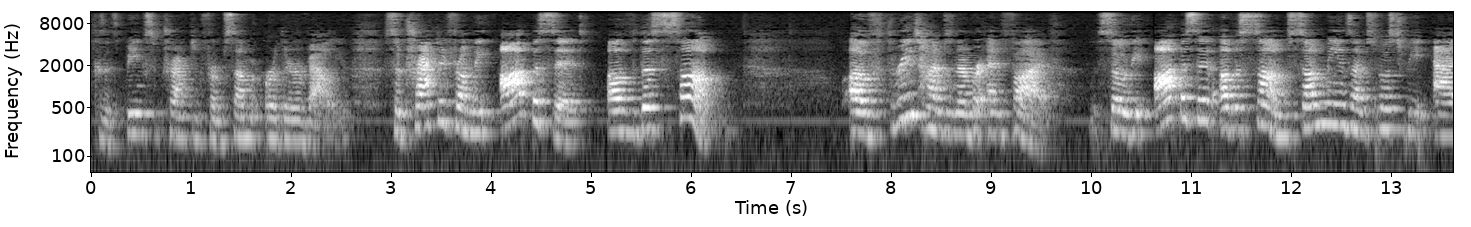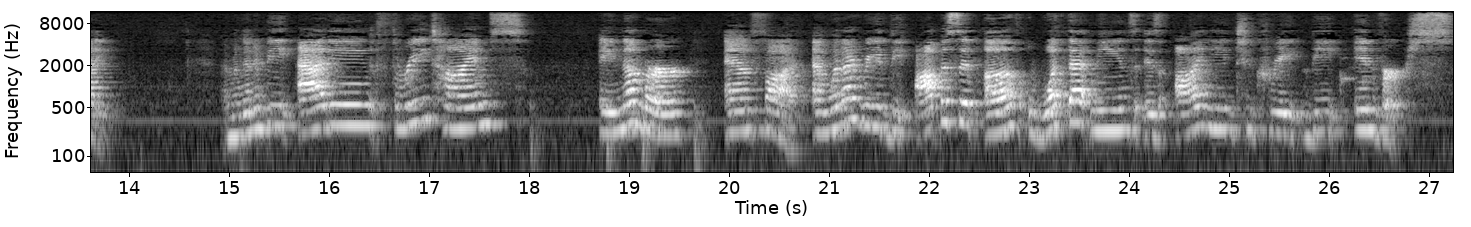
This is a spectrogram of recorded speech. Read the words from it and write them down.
because it's being subtracted from some earlier value. Subtracted from the opposite of the sum of 3 times a number and 5. So the opposite of a sum, sum means I'm supposed to be adding. I'm going to be adding 3 times a number and 5. And when I read the opposite of, what that means is I need to create the inverse.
